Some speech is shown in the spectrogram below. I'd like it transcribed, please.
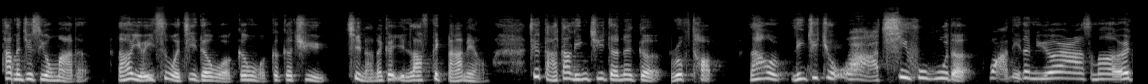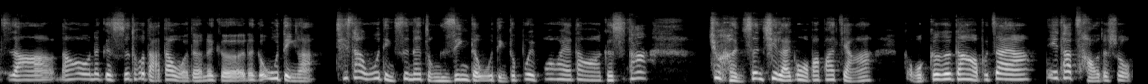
他们就是用骂的。然后有一次，我记得我跟我哥哥去去拿那个 elastic 打鸟，就打到邻居的那个 rooftop，然后邻居就哇气呼呼的，哇你的女儿啊，什么儿子啊，然后那个石头打到我的那个那个屋顶了。其实他屋顶是那种 zinc 的屋顶，都不会破坏到啊，可是他。就很生气，来跟我爸爸讲啊，我哥哥刚好不在啊，因为他吵的时候，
